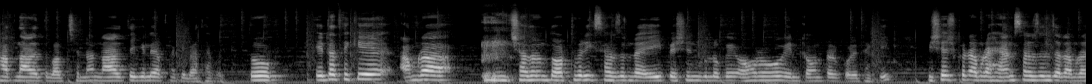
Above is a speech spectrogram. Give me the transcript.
হাত নাড়াতে পারছেন না, নাড়াতে গেলে আপনাকে ব্যথা করে। তো এটা থেকে আমরা সাধারণত অর্থোপেডিক সার্জনরা এই পেশেন্টগুলোকে অহরহ এনকাউন্টার করে থাকি। বিশেষ করে আমরা হ্যান্ড সার্জন যারা আমরা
